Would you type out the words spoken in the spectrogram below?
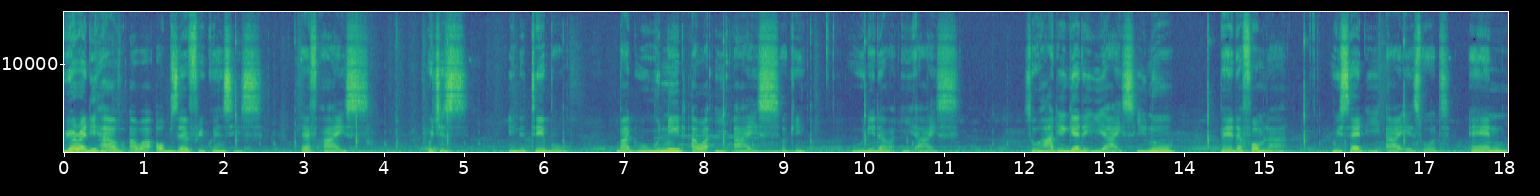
we already have our observed frequencies fi's which is in the table but we will need our ei's okay? We will need our ei's so how do you get the ei's you know per the formula. We said ei is what? N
